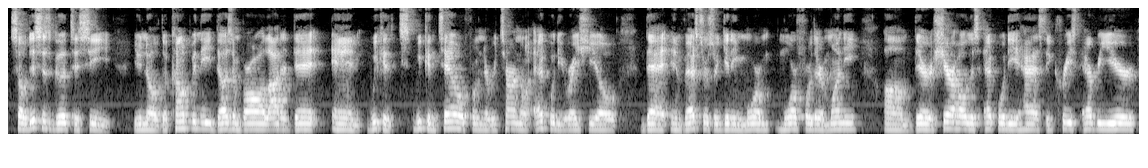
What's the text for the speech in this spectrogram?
So, this is good to see. You know, the company doesn't borrow a lot of debt, and we could we can tell from the return on equity ratio that investors are getting more more for their money. Um, their shareholders' equity has increased every year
